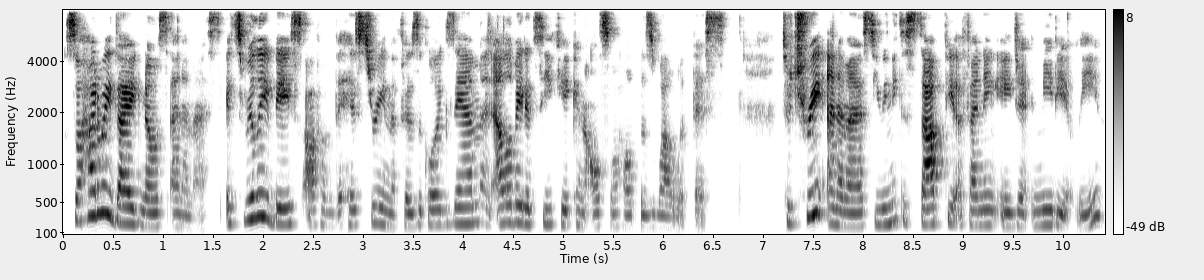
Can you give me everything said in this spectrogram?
So, how do we diagnose NMS? It's really based off of the history and the physical exam, and elevated CK can also help as well with this. To treat NMS, you need to stop the offending agent immediately,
